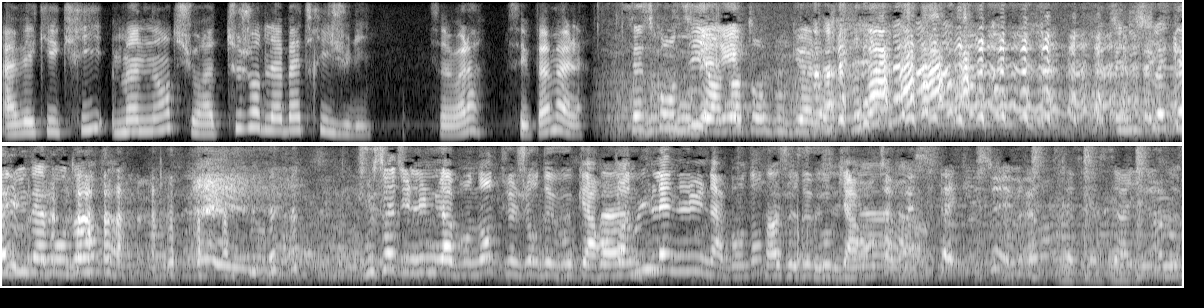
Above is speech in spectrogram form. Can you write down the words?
Avec écrit Maintenant, tu auras toujours de la batterie, Julie. Ça, voilà, c'est pas mal. C'est ce qu'on dit hein, quand on Google. Tu nous souhaites des lunes abondantes Je vous souhaite une lune abondante le jour de vos 40 Bah ans, oui. une pleine lune abondante Ah, le jour de vos génial. 40 ans. Après, si ta question est vraiment très très sérieuse,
